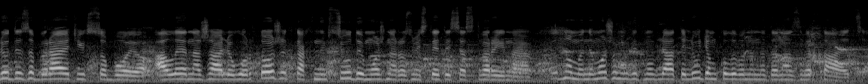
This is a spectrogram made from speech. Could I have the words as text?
Люди забирають їх з собою, але на жаль, у гуртожитках не всюди можна розміститися з твариною. Одно ми не можемо відмовляти людям, коли вони не до нас звертаються.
